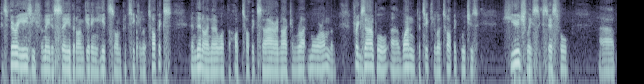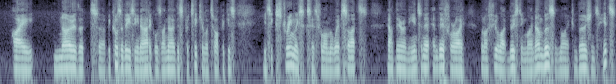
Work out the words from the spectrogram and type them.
it's very easy for me to see that I'm getting hits on particular topics and then I know what the hot topics are and I can write more on them. For example, uh, one particular topic which is hugely successful, uh, I know that uh, because of EzineArticles, I know this particular topic is, is extremely successful on the websites out there on the internet and therefore I, when I feel like boosting my numbers and my conversions hits,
